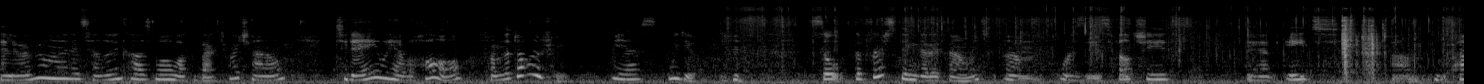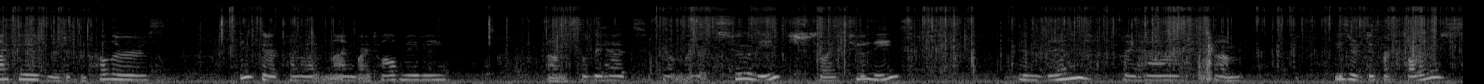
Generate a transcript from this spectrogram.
Hello everyone, it's Helen and Cosmo. Welcome back to our channel. Today we have a haul from the Dollar Tree. Yes, we do. so the first thing that I found um, was these felt sheets. They have eight um, in the package and they're different colors. I think they're kind of like 9 by 12 maybe. Um, so they had, um, I got two of each, so I have two of these. And then I have, um, these are different colors.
